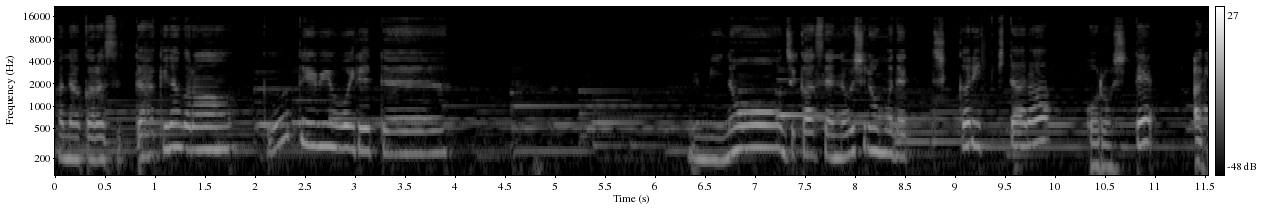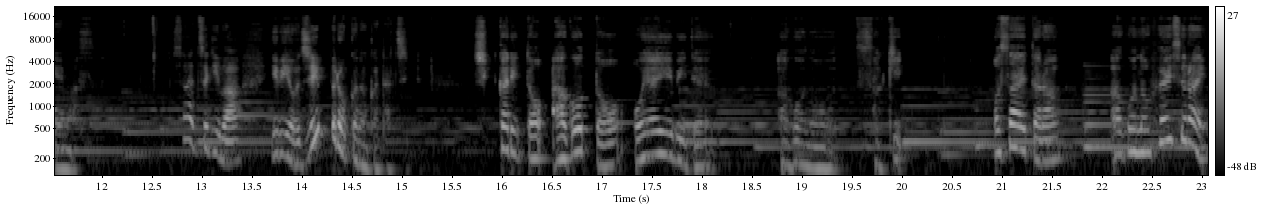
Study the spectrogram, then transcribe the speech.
鼻から吸って吐きながらぐーっと指を入れて耳の自家線の後ろまでしっかりきたら下ろしてあげます。さあ次は指をジップロックの形。しっかりと顎と親指で顎の先押さえたら顎のフェイスライン。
